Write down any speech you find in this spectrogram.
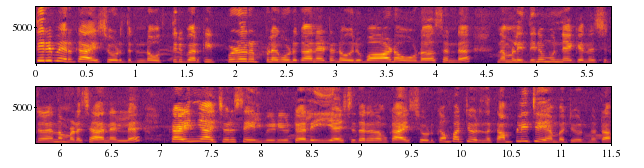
ഒത്തിരി പേർക്ക് അയച്ചു കൊടുത്തിട്ടുണ്ട്. ഒത്തിരി പേർക്ക് ഇപ്പോഴും റിപ്ലൈ കൊടുക്കാനായിട്ടുണ്ട്. ഒരുപാട് ഓർഡേഴ്സ് ഉണ്ട്. നമ്മൾ ഇതിന് മുന്നേക്ക് എന്ന് വെച്ചിട്ടുണ്ടെങ്കിൽ നമ്മുടെ ചാനലിൽ കഴിഞ്ഞ ആഴ്ച ഒരു സെയിൽ വീഡിയോ ഇട്ടാൽ ഈ ആഴ്ച തന്നെ നമുക്ക് അയച്ചു കൊടുക്കാൻ പറ്റുമായിരുന്നു. കംപ്ലീറ്റ് ചെയ്യാൻ പറ്റുമായിരുന്നു കേട്ടോ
